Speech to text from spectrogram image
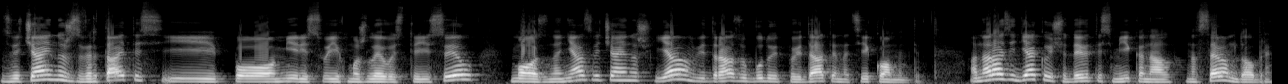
звичайно ж, звертайтесь і по мірі своїх можливостей і сил, мого знання, звичайно ж, я вам відразу буду відповідати на ці коменти. А наразі дякую, що дивитесь мій канал. На все вам добре!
